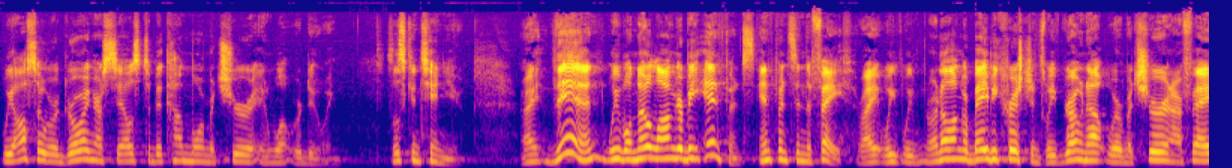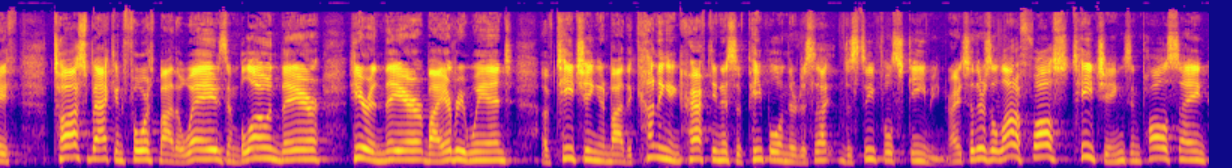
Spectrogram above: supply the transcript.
we also are growing ourselves to become more mature in what we're doing. So let's continue. Right? Then we will no longer be infants, infants in the faith, right? We, we, are no longer baby Christians. We've grown up, we're mature in our faith, tossed back and forth by the waves and blown there, here and there by every wind of teaching and by the cunning and craftiness of people and their deceitful scheming, right? So there's a lot of false teachings, and Paul's saying,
